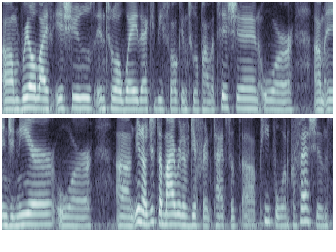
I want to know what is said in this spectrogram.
um, real life issues into a way that can be spoken to a politician or um, an engineer or um, you know just a myriad of different types of uh, people and professions.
